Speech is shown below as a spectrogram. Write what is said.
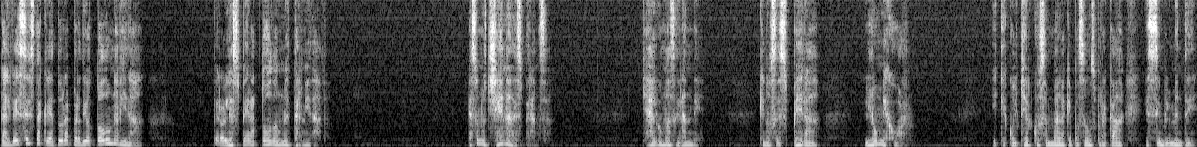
Tal vez esta criatura perdió toda una vida, pero le espera toda una eternidad. Eso nos llena de esperanza. Que algo más grande, que nos espera lo mejor y que cualquier cosa mala que pasemos por acá es simplemente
